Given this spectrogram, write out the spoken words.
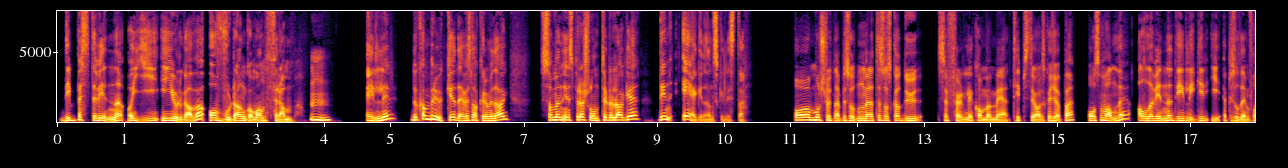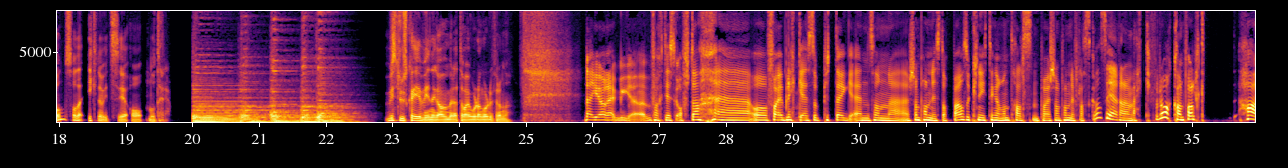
de beste vinene å gi i julegave, og hvordan går man fram. Mm. Eller du kan bruke det vi snakker om i dag, som en inspirasjon til å lage din egen ønskeliste. Og mot slutten av episoden Merete, så skal du selvfølgelig komme med tips til hva vi skal kjøpe. Og som vanlig, alle vinene de ligger i episodeinfoen, så det er ikke noe vits i å notere. Hvis du skal gi vin i gave, Merete, hvordan går du frem da? Det gjør jeg eh, faktisk ofte, eh, og for øyeblikket så putter jeg en sånn eh, champagnestopper, og så knyter jeg den rundt halsen på ei champagneflaske, og så gir jeg den vekk. For da kan folk ha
